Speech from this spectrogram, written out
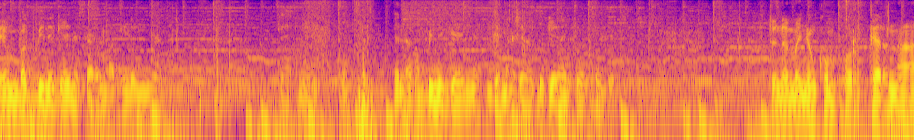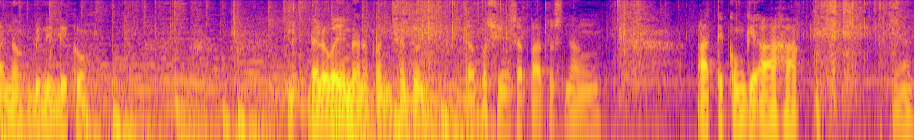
Tsaka yung bag binigay ni Sir Marlon niya. Kaya ano ito. Yan lang ang binigay niya. Hindi man siya nagbigay ng chocolate. Ito naman yung comforter na ano binili ko. Dalawa yung meron pang isa doon. Tapos yung sapatos ng ate kong giahak. Yan.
